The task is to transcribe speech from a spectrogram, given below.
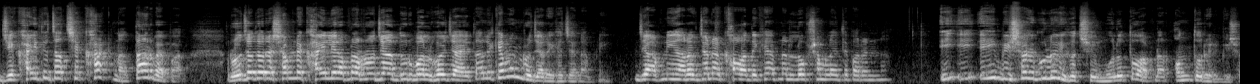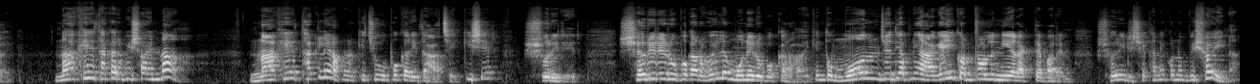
যে খাইতে চাচ্ছে, খাক না, তার ব্যাপার। রোজাদারের সামনে খাইলে আপনার রোজা দুর্বল হয়ে যায়, তাহলে কেমন রোজা রেখেছেন আপনি? যে আপনি আরেকজনের খাওয়া দেখে আপনার লোভ সামলাইতে পারেন না। এই এই এই বিষয়গুলোই হচ্ছে মূলত আপনার অন্তরের বিষয়। না খেয়ে থাকার বিষয় না। না খেয়ে থাকলে আপনার কিছু উপকারিতা আছে। কিসের? শরীরের। শরীরের উপকার হইলে মনের উপকার হয়। কিন্তু মন যদি আপনি আগেই কন্ট্রোলে নিয়ে রাখতে পারেন, শরীর সেখানে কোনো বিষয়ই না।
